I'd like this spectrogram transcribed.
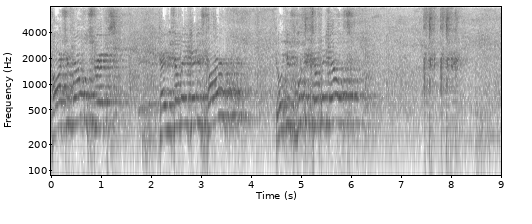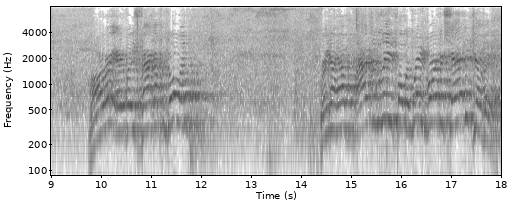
Caution rumble strips. Can somebody get his car? Don't just look at somebody else. All right, everybody's back up and going. Right now I have Adam lead, followed by Wayne, Roger, Stan, and Jevin.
